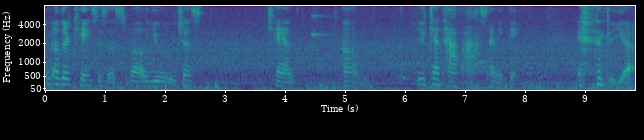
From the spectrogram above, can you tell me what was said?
in other cases as well you just can't um, you can't half-ass anything. And yeah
